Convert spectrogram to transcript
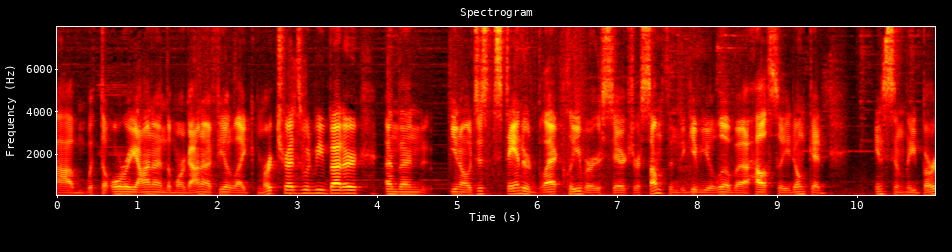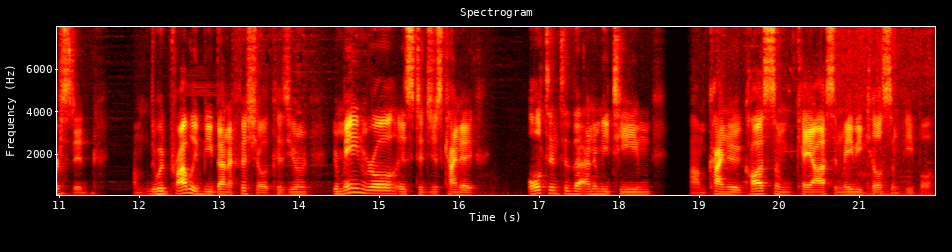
um, with the Orianna and the Morgana, I feel like Merc Treads would be better. And then, you know, just standard Black Cleaver character or something to give you a little bit of health so you don't get instantly bursted. Um, it would probably be beneficial because your your main role is to just kind of ult into the enemy team, um, kind of cause some chaos and maybe kill some people.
